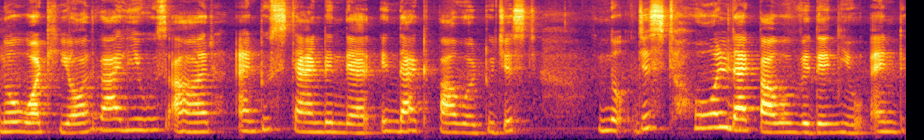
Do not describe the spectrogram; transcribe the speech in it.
know what your values are, and to stand in there in that power to just no just hold that power within you and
